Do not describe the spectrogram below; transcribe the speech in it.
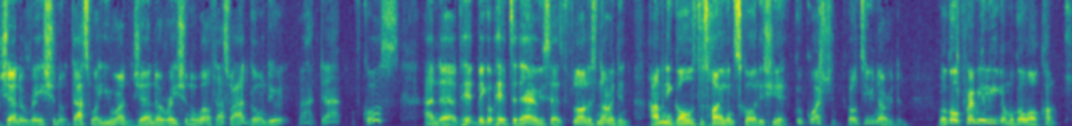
generational. That's what you run. Generational wealth. That's why I'd go and do it. Right, that of course. And uh, hit big up here to there. He says flawless Nuradin. How many goals does Højlund score this year? Good question. Go to you, Nuradin. We'll go Premier League and we'll go all comps.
